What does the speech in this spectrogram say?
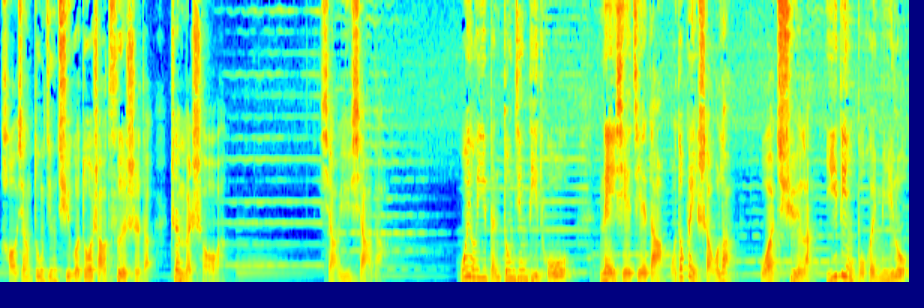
好像东京去过多少次似的，这么熟啊？小玉笑道：“我有一本东京地图，那些街道我都背熟了。我去了一定不会迷路。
